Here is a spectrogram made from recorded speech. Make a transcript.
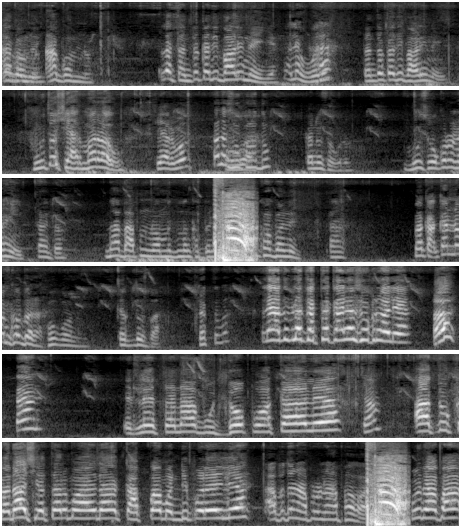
આ ગમનું. આ ગોમનો. એટલે તને તો કદી ભાળી નહીં ગયા અલે હોરા તને તો કદી ભાળી નહીં. હું તો શહેરમાં રહું. શહેરમાં? કને છોકરો તું? કનો છોકરો? હું છોકરો નહીં. તાણ તો. મારા બાપનું નામ મને ખબર નહીં. ખબર નહીં. મારા કાકાનું નામ ખબર હું? કોણ જગદુભા. જગતો અલે આ તો પેલા જગતા કાળા છોકરો લે. હા? એટલે તના બુદ્ધો પોકા લે ચમ? આ તું કના ખેતરમાં એના કાપવા મંડી પડે લે. આ બધો આપણો ના ફાવા. હું ના પા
